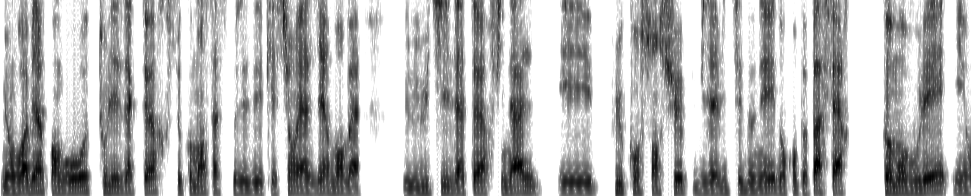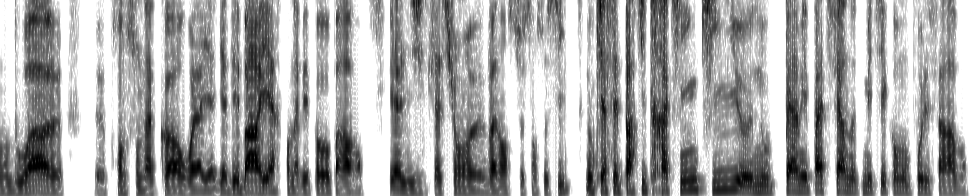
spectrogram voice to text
Mais on voit bien qu'en gros, tous les acteurs se commencent à se poser des questions et à se dire bon ben l'utilisateur final est plus consciencieux vis-à-vis de ces données. Donc, on peut pas faire comme on voulait et on doit euh, euh, prendre son accord. Voilà, il y a, des barrières qu'on n'avait pas auparavant. Et la législation euh, va dans ce sens aussi. Donc, il y a cette partie tracking qui nous permet pas de faire notre métier comme on pouvait le faire avant.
